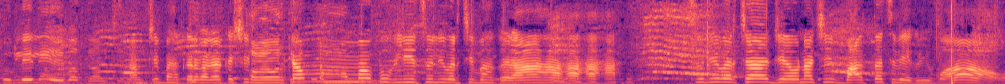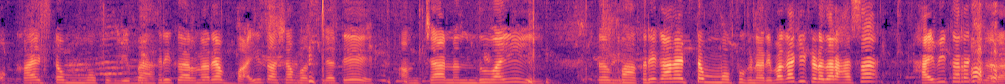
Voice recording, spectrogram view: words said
फुगलेली आहे बघ आमची. आमची भाकर बघा कशी टम्म फुगली. चुलीवरची भाकर. आ हा हा हा हा. चुलीवरच्या जेवणाची बातच वेगळी. वाव काय टम्म फुगली. भाकरी करणाऱ्या बाईच अशा बसल्या ते. आमच्या नंदूबाई. तर भाकरी का नाही टम्म फुगणारे. बघा की इकडे जरा हसा. हाय बी करा की जरा.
